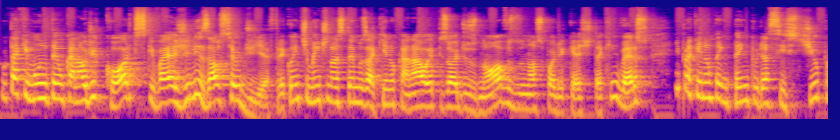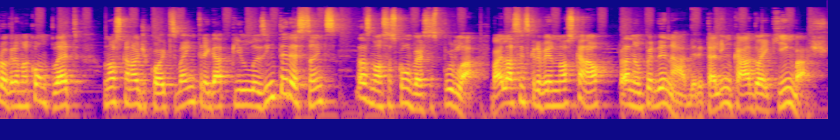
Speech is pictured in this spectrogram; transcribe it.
O Tecmundo tem um canal de cortes que vai agilizar o seu dia. Frequentemente nós temos aqui no canal episódios novos do nosso podcast Tech Inverso, e para quem não tem tempo de assistir o programa completo, o nosso canal de cortes vai entregar pílulas interessantes das nossas conversas por lá. Vai lá se inscrever no nosso canal para não perder nada, ele está linkado aqui embaixo.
